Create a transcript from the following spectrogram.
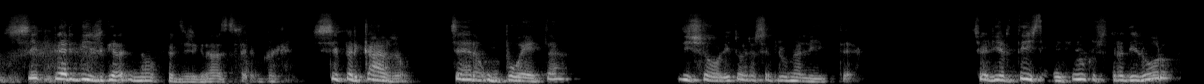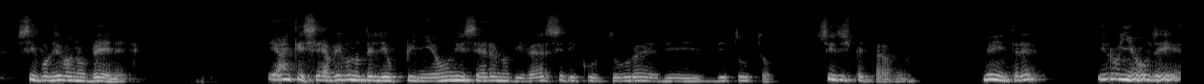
Se per, disgra- no, per disgrazia, se per caso c'era un poeta, di solito era sempre una lite. Cioè gli artisti del Flux tra di loro si volevano bene e anche se avevano delle opinioni, se erano diversi di cultura e di, di tutto, si rispettavano. Mentre i rognosi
